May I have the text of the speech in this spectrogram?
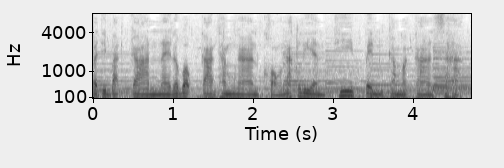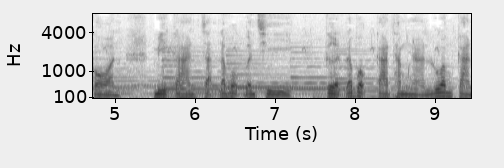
ปฏิบัติการในระบบการทำงานของนักเรียนที่เป็นกรรมการสหกรณ์มีการจัดระบบบัญชี เกิดระบบการทำงานร่วมกัน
